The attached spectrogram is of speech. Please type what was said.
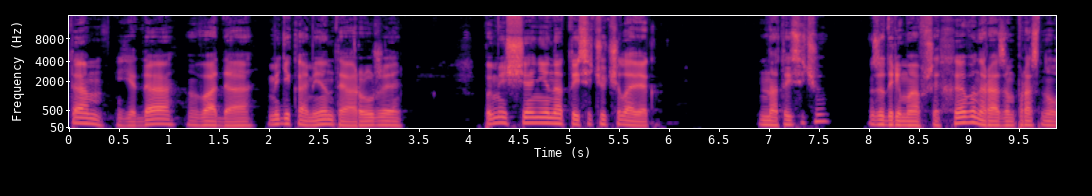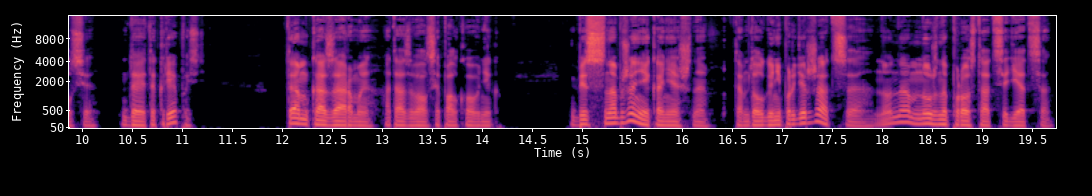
Там еда, вода, медикаменты, оружие. Помещение на тысячу человек». «На тысячу?» Задремавший Хевен разом проснулся. «Да это крепость». «Там казармы», — отозвался полковник. «Без снабжения, конечно. Там долго не продержаться, но нам нужно просто отсидеться.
